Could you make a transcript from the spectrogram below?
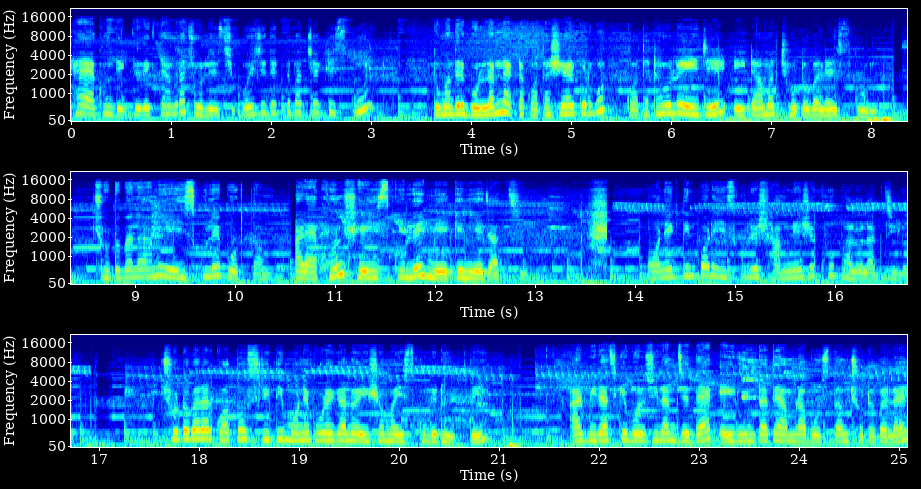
হ্যাঁ এখন দেখতে দেখতে আমরা চলে এসেছি। ওই যে দেখতে পাচ্ছ একটি স্কুল। তোমাদের বললাম না, একটা কথা শেয়ার করব। কথাটা হলো এই যে, এইটা আমার ছোটোবেলার স্কুল। ছোটোবেলায় আমি এই স্কুলে পড়তাম। আর এখন সেই স্কুলেই মেয়েকে নিয়ে যাচ্ছি। অনেক দিন পরে স্কুলের সামনে এসে খুব ভালো লাগছিল। ছোটবেলার কত স্মৃতি মনে পড়ে গেল এই সময় স্কুলে ঢুকতেই। আর বিরাজকে বলছিলাম যে, দেখ, এই রুমটাতে আমরা বসতাম ছোটবেলায়।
